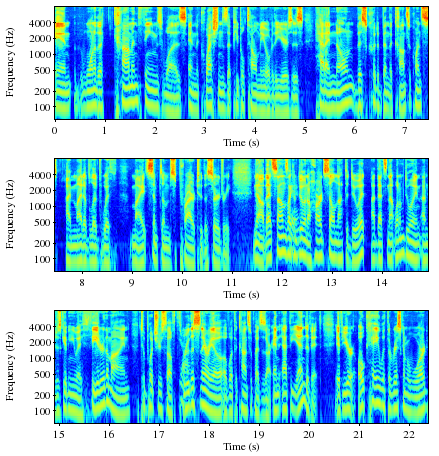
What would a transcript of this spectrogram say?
And one of the common themes was, and the questions that people tell me over the years is, had I known this could have been the consequence, I might have lived with my symptoms prior to the surgery. Now, that sounds like I'm doing a hard sell not to do it. Uh, that's not what I'm doing. I'm just giving you a theater of the mind to put yourself through Yeah. the scenario of what the consequences are. And at the end of it, if you're okay with the risk and reward,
